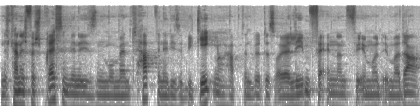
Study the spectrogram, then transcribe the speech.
Und ich kann euch versprechen, wenn ihr diesen Moment habt, wenn ihr diese Begegnung habt, dann wird es euer Leben verändern für immer und immer da.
